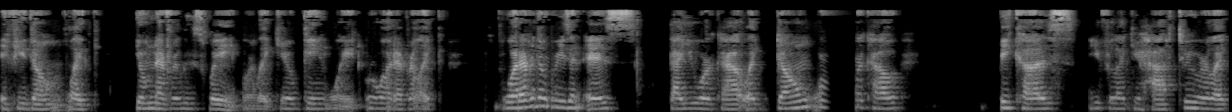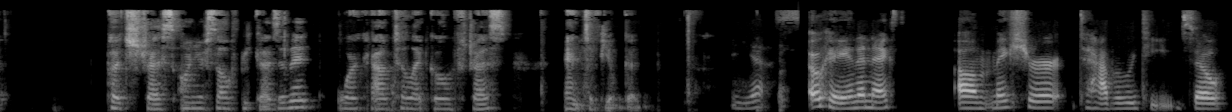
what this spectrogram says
if you don't, like you'll never lose weight or like you'll gain weight or whatever. Like whatever the reason is that you work out, like don't work out because you feel like you have to or like put stress on yourself because of it. Work out to let go of stress and to feel good. Yes. Okay, and then next, um, make sure to have a routine. So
